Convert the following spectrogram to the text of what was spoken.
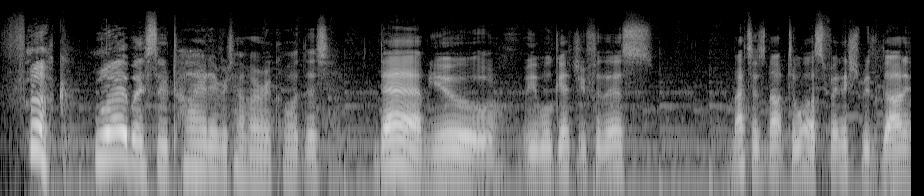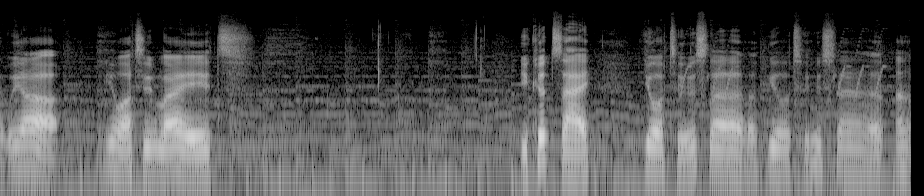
Fuck. Why am I so tired every time I record this? Damn you. We will get you for this. Matters not to us, finished with Garnet we are. You are too late. You could say, you're too slow, you're too slow. Uh,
